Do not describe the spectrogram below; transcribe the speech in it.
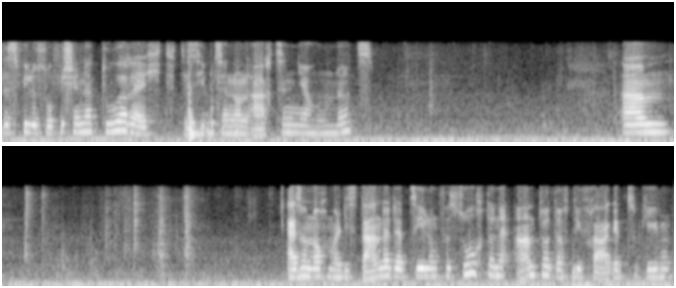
Das philosophische Naturrecht des 17. und 18. Jahrhunderts. Ähm, also nochmal, die Standarderzählung versucht eine Antwort auf die Frage zu geben,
